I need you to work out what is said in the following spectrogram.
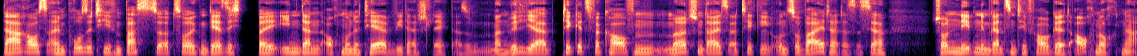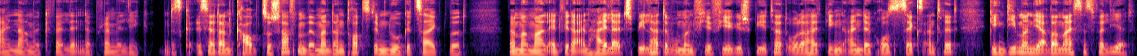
daraus einen positiven Bass zu erzeugen, der sich bei ihnen dann auch monetär widerschlägt. Also man will ja Tickets verkaufen, Merchandise-Artikel und so weiter. Das ist ja schon neben dem ganzen TV-Geld auch noch eine Einnahmequelle in der Premier League. Und das ist ja dann kaum zu schaffen, wenn man dann trotzdem nur gezeigt wird, wenn man mal entweder ein Highlight-Spiel hatte, wo man 4-4 gespielt hat, oder halt gegen einen der großen Sechs antritt, gegen die man ja aber meistens verliert.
